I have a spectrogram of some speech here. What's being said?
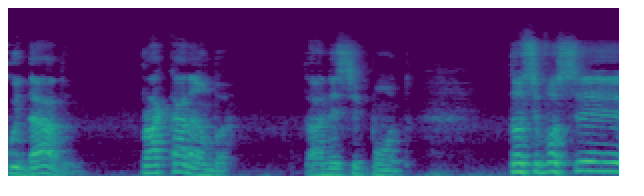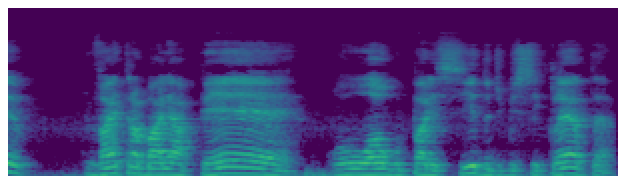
cuidado pra caramba tá? nesse ponto. Então se você vai trabalhar a pé ou algo parecido de bicicleta,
